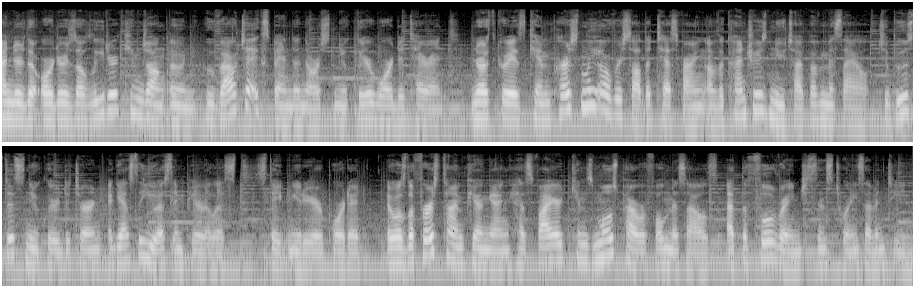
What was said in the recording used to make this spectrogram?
under the orders of leader Kim Jong un, who vowed to expand the North's nuclear war deterrent. North Korea's Kim personally oversaw the test firing of the country's new type of missile to boost its nuclear deterrent against the US imperialists, state media reported. It was the first time Pyongyang has fired Kim's most powerful missiles at the full range since 2017.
